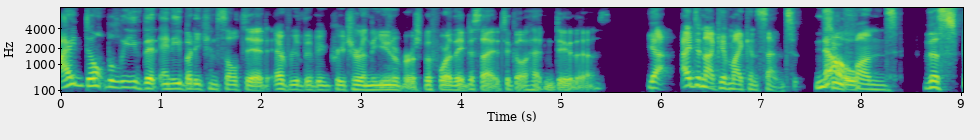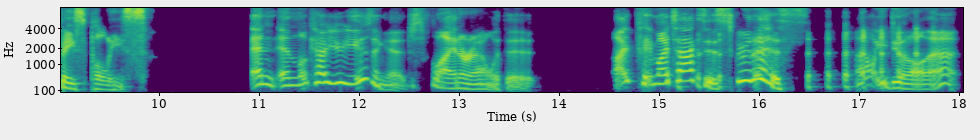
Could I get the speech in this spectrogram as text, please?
I don't believe that anybody consulted every living creature in the universe before they decided to go ahead and do this. Yeah, I did not give my consent No. to fund the space police. And and look how you're using it, just flying around with it. I pay my taxes. Screw this. I don't want you doing all that.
